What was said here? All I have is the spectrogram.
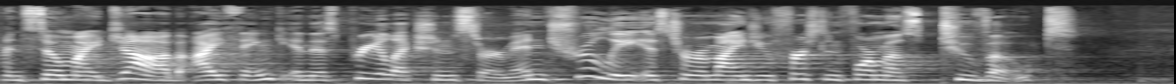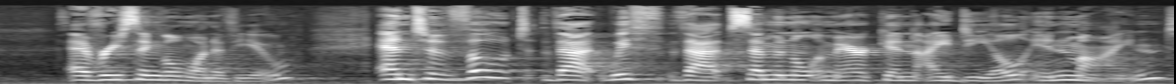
and so my job, I think, in this pre election sermon truly is to remind you, first and foremost, to vote, every single one of you, and to vote that with that seminal American ideal in mind,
